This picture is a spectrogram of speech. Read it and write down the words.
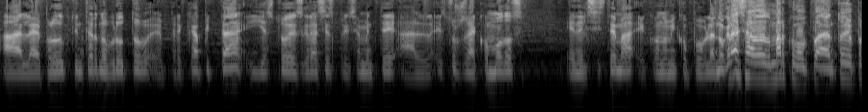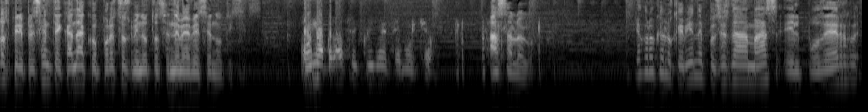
al Producto Interno Bruto eh, per cápita y esto es gracias precisamente a estos reacomodos en el sistema económico poblano. Gracias a don Marco Antonio Prosperi, presidente Canaco, por estos minutos en MBC Noticias. Un abrazo y cuídense mucho. Hasta luego. Yo creo que lo que viene pues es nada más el poder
